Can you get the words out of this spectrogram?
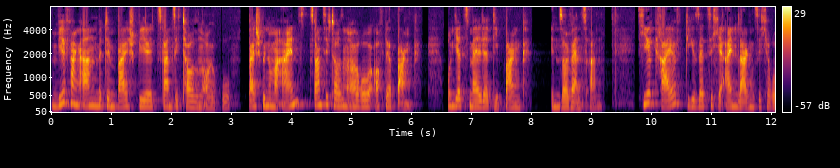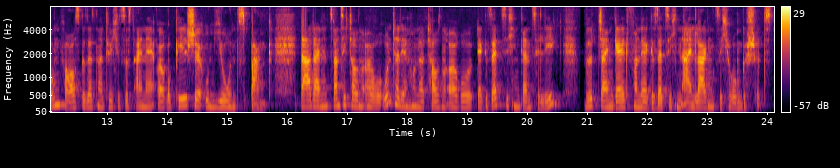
Wir fangen an mit dem Beispiel 20.000 Euro. Beispiel Nummer 1, 20.000 Euro auf der Bank. Und jetzt meldet die Bank Insolvenz an. Hier greift die gesetzliche Einlagensicherung, vorausgesetzt natürlich ist es eine Europäische Unionsbank. Da deine 20.000 Euro unter den 100.000 Euro der gesetzlichen Grenze liegt, wird dein Geld von der gesetzlichen Einlagensicherung geschützt.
